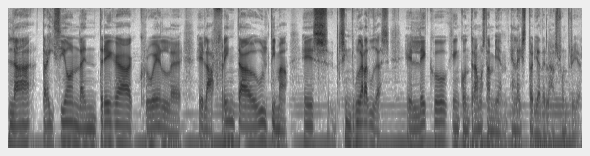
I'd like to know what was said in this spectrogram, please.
la traición, la entrega cruel, eh, la afrenta última es, sin lugar a dudas, el eco que encontramos también en la historia de Lars von Trier.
